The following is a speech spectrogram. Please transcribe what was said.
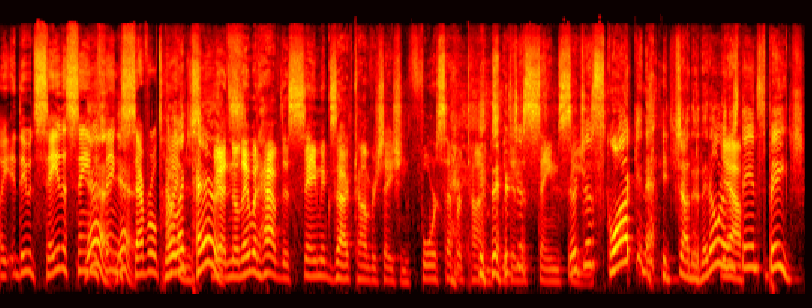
like they would say the same Yeah, thing yeah. several They were like times parrots. yeah, no, they would have the same exact conversation four separate times They're within the same scene. They're just squawking at each other. They don't Yeah. understand speech.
